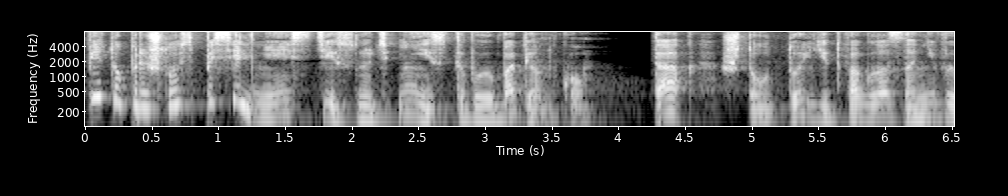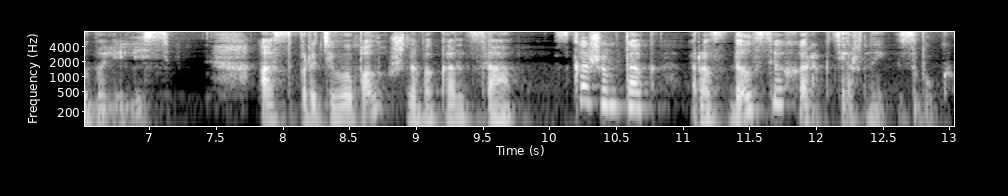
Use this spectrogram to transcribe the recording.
Питу пришлось посильнее стиснуть неистовую бабенку, так, что у той едва глаза не вывалились. А с противоположного конца, скажем так, раздался характерный звук.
